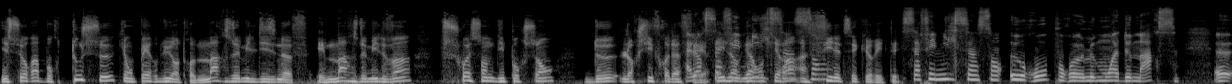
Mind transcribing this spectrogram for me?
Il sera pour tous ceux qui ont perdu entre mars 2019 et mars 2020 70% de leur chiffre d'affaires. Et il leur garantira un filet de sécurité. Ça fait 1500 euros pour euh, le mois de mars. Euh,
